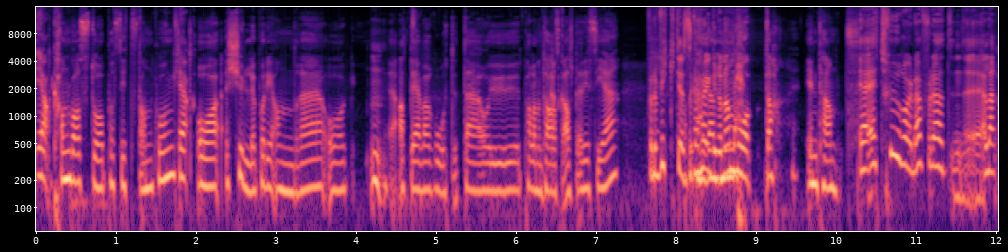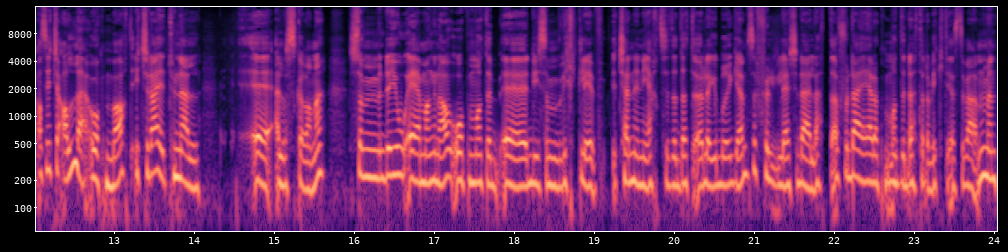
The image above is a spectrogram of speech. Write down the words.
Ja. kan bare stå på sitt standpunkt Ja. og skylde på de andre, og at det var rotete og uparlamentarisk, alt det de sier. for det viktigste for Høyre nå må internt. Ja, jeg tror òg det. Fordi at, eller altså ikke alle, åpenbart. Ikke de tunnelelskerne, som det jo er mange av, og på en måte eh, de som virkelig kjenner inn i hjertet sitt at dette ødelegger Bryggen. Selvfølgelig er ikke de letta, for de er det på en måte dette er det viktigste i verden. Men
